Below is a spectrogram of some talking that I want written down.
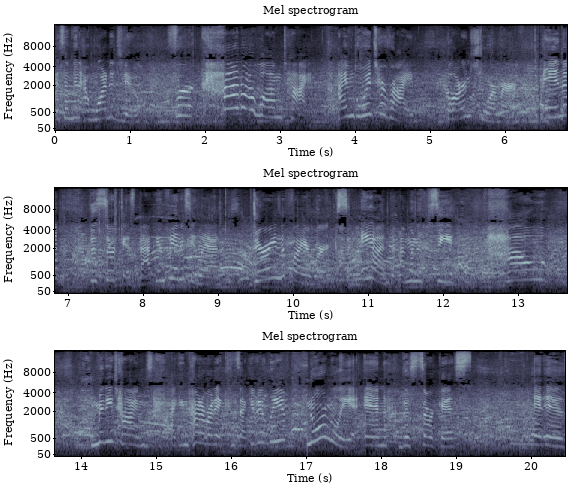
is something I want to do for kind of a long time. I'm going to ride Barnstormer in the circus back in Fantasyland during the fireworks and I'm gonna see how many times I can kind of ride it consecutively. Normally in the circus it is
